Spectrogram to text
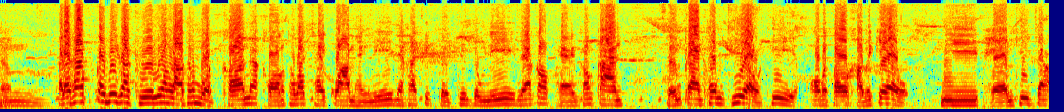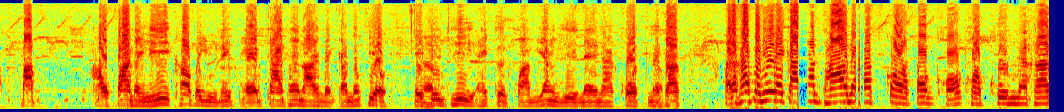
ครับเอาละครับก็นี่ก็คือเรื่องราวทั้งหมดของนะของทวัชชัยความแห่งนี้นะครับที่เกิดขึ้นตรงนี้ แล้วก็แผนของการเสริมการท่องเที่ยวที่อบตเขาไม่แก้ว มีแผนที่จะปรับเอาฟาร์มแห่งนี้เข้าไปอยู่ในแผนการพัฒนาแหล่งการท่องเที่ยว ในครับ พื้นที่ให้เกิดความยั่งยืนในอนาคตนะครับเอาละครับวันนี้รายการท่านเท้านะครับ ก็ต้องขอขอบคุณนะครับ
